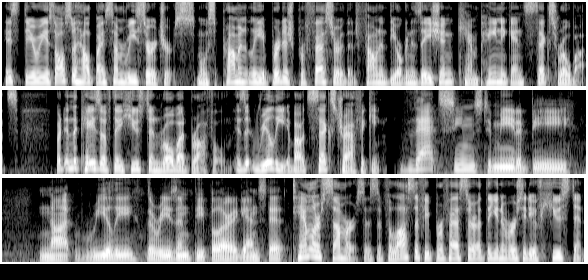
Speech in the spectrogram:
His theory is also held by some researchers, most prominently a British professor that founded the organization Campaign Against Sex Robots. But in the case of the Houston robot brothel, is it really about sex trafficking? That seems to me to be not really the reason people are against it. Tamler Sommers is a philosophy professor at the University of Houston.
